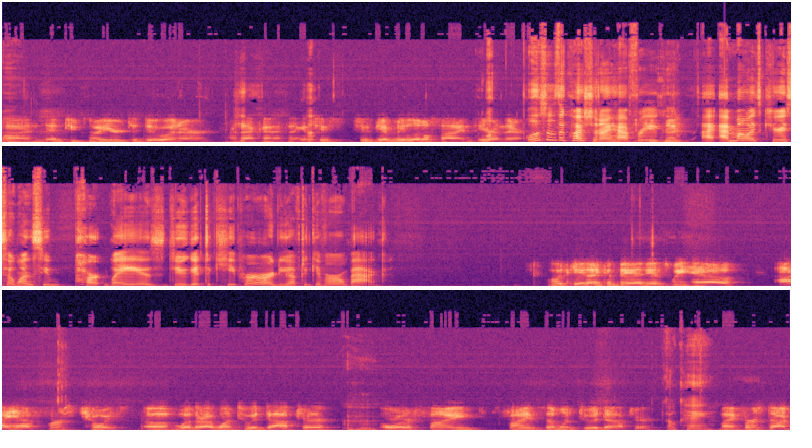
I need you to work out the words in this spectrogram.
uh, and, and too tired to do it, or, or that kind of thing. And she's she's giving me little signs here and there. Well, this is the question I have for you. 'cause Okay. I, I'm always curious. So, once you part ways, do you get to keep her, or do you have to give her back? With canine companions, we have I have first choice of whether I want to adopt her or find find someone to adopt her. Okay. My first dog,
